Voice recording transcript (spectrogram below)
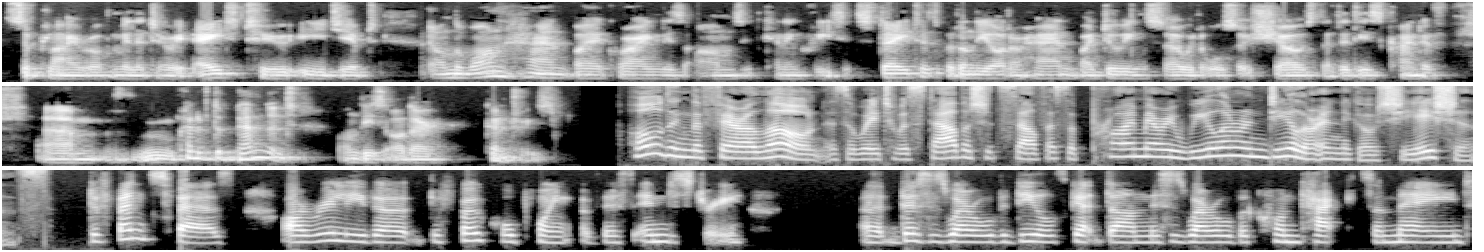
supplier of military aid to Egypt. On the one hand, by acquiring these arms, it can increase its status, but on the other hand, by doing so, it also shows that it is kind of um, kind of dependent on these other countries. Holding the fair alone is a way to establish itself as a primary wheeler and dealer in negotiations defense fairs are really the, the focal point of this industry. Uh, this is where all the deals get done. This is where all the contacts are made.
